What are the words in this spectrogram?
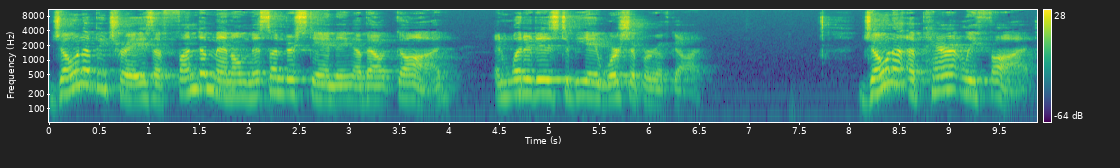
Jonah betrays a fundamental misunderstanding about God and what it is to be a worshiper of God. Jonah apparently thought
